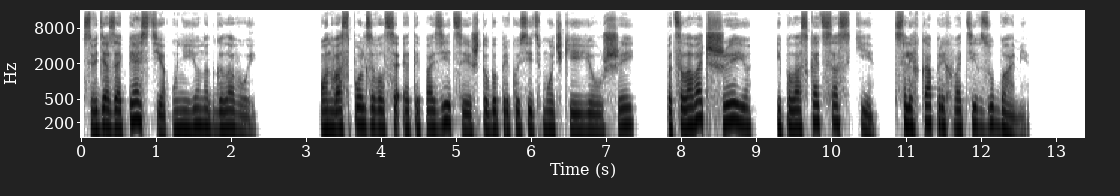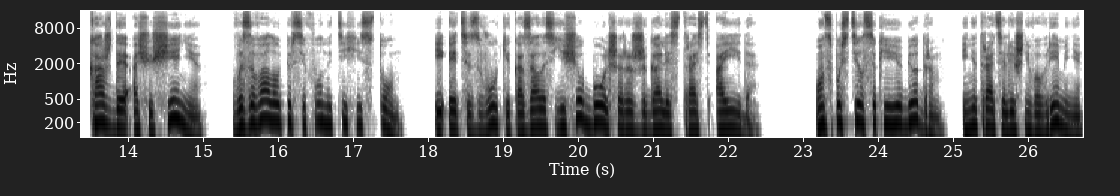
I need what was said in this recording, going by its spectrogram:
сведя запястье у нее над головой. Он воспользовался этой позицией, чтобы прикусить мочки ее ушей, поцеловать шею и полоскать соски, слегка прихватив зубами. Каждое ощущение вызывало у Персефоны тихий стон, и эти звуки, казалось, еще больше разжигали страсть Аида. Он спустился к ее бедрам и, не тратя лишнего времени,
